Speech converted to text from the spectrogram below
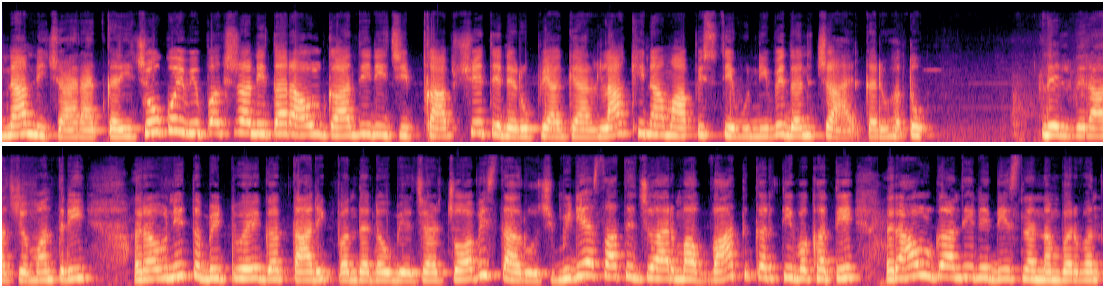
ઇનામની જાહેરાત કરી. જો કોઈ વિપક્ષના નેતા રાહુલ ગાંધીની જીપ કાપશે, તેને રૂપિયા અગિયાર લાખ ઇનામ આપીશ તેવું નિવેદન જાહેર કર્યું હતું. રેલવે રાજ્યમંત્રી રવનીત બિટ્ટુએ ગત તારીખ પંદર નવ બે હજાર ચોવીસના રોજ મીડિયા સાથે જાહેરમાં વાત કરતી વખતે રાહુલ ગાંધીને દેશના નંબર વન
